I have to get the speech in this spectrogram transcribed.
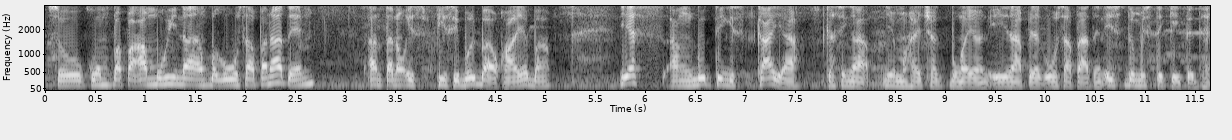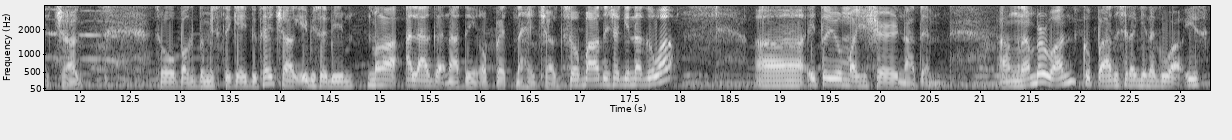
So kung papaamuhin na ang pag-uusapan natin, ang tanong is feasible ba o kaya ba? Yes, ang good thing is kaya kasi nga yung mga hedgehog po ngayon na pinag-uusapan natin is domesticated hedgehog. So pag domesticated hedgehog, ibig sabihin mga alaga nating o pet na hedgehog. So paano siya ginagawa? Uh, ito yung ma-share natin. Ang number one, kung paano sila ginagawa is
